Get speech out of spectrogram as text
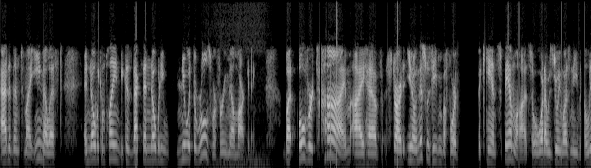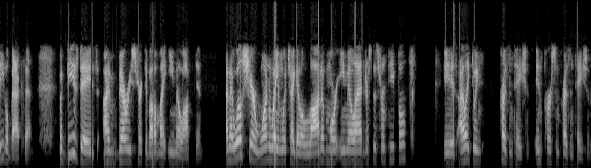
added them to my email list and nobody complained because back then nobody knew what the rules were for email marketing. But over time, I have started, you know, and this was even before the CAN-SPAM laws. So what I was doing wasn't even illegal back then. But these days, I'm very strict about my email opt in. And I will share one way in which I get a lot of more email addresses from people is I like doing presentations, in person presentations.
